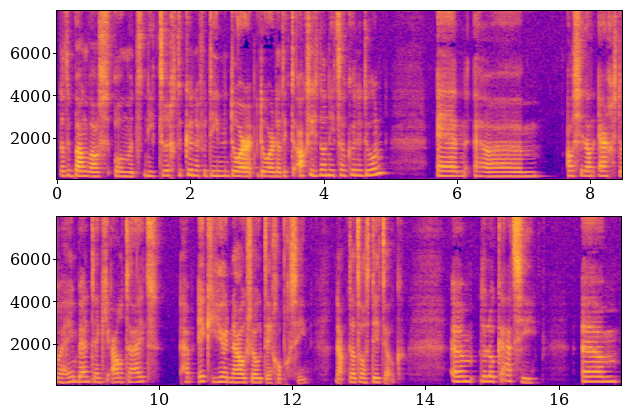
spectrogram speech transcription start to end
Dat ik bang was om het niet terug te kunnen verdienen door, doordat ik de acties dan niet zou kunnen doen. En um, als je dan ergens doorheen bent, denk je altijd: heb ik hier nou zo tegenop gezien? Nou, dat was dit ook. Um, de locatie. Um,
